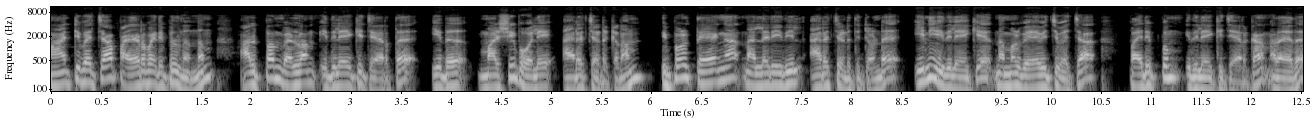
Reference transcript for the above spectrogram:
മാറ്റിവെച്ച പയറുപരിപ്പിൽ നിന്നും അല്പം വെള്ളം ഇതിലേക്ക് ചേർത്ത് ഇത് മഷി പോലെ അരച്ചെടുക്കണം. ഇപ്പോൾ തേങ്ങ നല്ല രീതിയിൽ അരച്ചെടുത്തിട്ടുണ്ട്. ഇനി ഇതിലേക്ക് നമ്മൾ വേവിച്ച് വെച്ച പരിപ്പും ഇതിലേക്ക് ചേർക്കാം. അതായത്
